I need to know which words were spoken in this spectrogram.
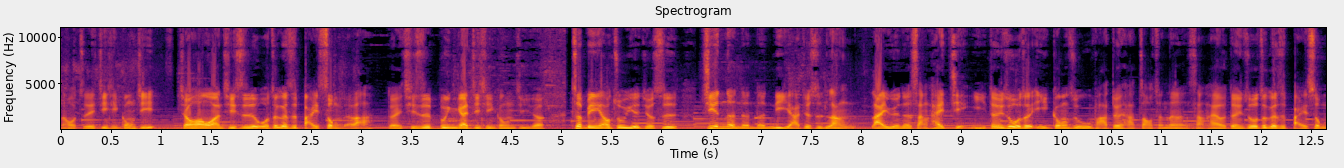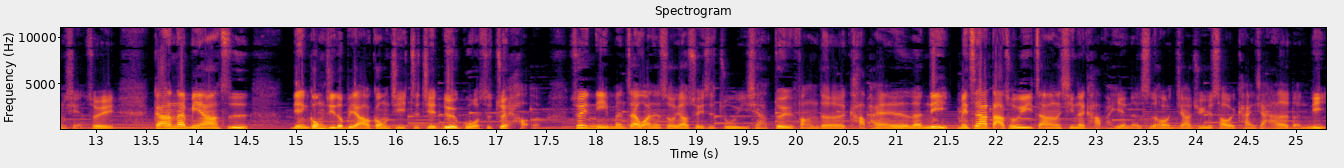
那我直接进行攻击。交换完，其实我这个是白送的啦。对，其实不应该进行攻击的。这边要注意的就是坚韧的能力啊，就是让来源的伤害减一，等于说我这个义攻是无法对他造成任何伤害哦。等于说这个是白送险。所以刚刚那边啊是。连攻击都不要攻击，直接略过是最好的。所以你们在玩的时候要随时注意一下对方的卡牌能力。每次他打出一张新的卡片的时候，你就要去稍微看一下他的能力。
